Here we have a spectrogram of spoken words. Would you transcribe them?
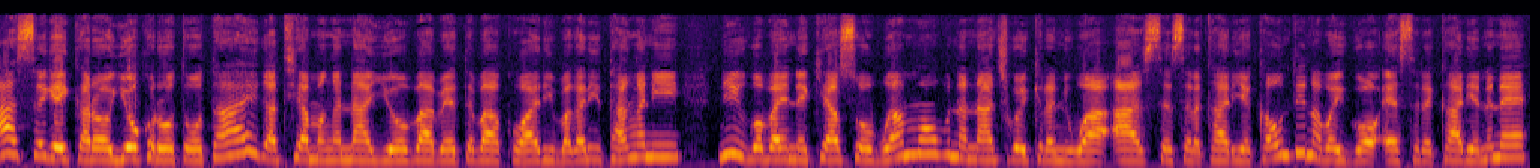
ase geikaro yokorotota igatia mang'ana yo babete bakwari bagaritang'ani nigo baenekia sobwamo buna wa ase serikali ya kaunti nabo igo eserikali enene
